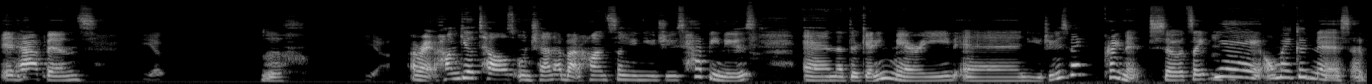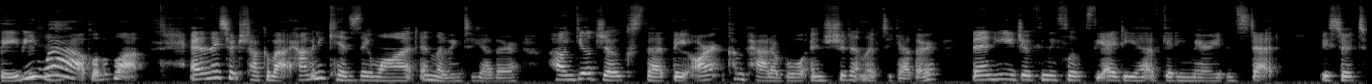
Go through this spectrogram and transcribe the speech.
It happens. Yep. Ugh. Yeah. All right. Hangyo tells Unchan about Hansung and Yuju's happy news, and that they're getting married, and Yuju is pregnant. So it's like, Mhm. yay! Oh my goodness, a baby! Mhm. Wow! Blah blah blah. And then they start to talk about how many kids they want and living together. Hangyo jokes that they aren't compatible and shouldn't live together. Then he jokingly floats the idea of getting married instead. They start to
